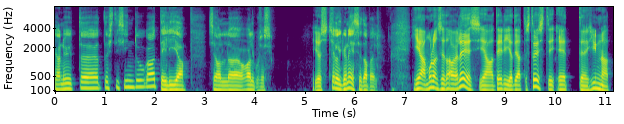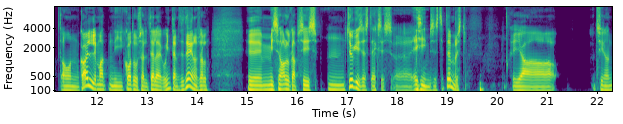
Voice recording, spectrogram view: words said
ja nüüd äh, tõstis hindu ka Telia seal äh, valguses. kellelgi on ees see tabel. ja mul on see tabel ees ja Telia teatas tõesti, et hinnad on kallimad nii kodusel tele kui internetiteenusel. mis algab siis mm, sügisest ehk siis äh, esimesest septembrist ja siin on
